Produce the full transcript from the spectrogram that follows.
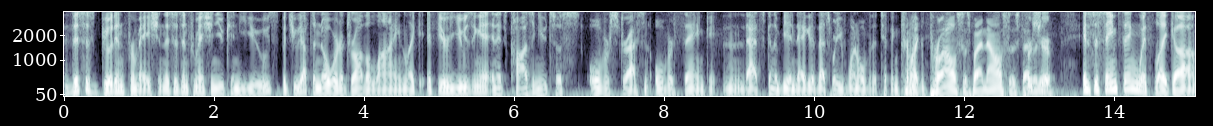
this is good information. This is information you can use, but you have to know where to draw the line. Like if you're using it and it's causing you to overstress and overthink, that's going to be a negative. That's where you've went over the tipping point kind of like a paralysis by analysis. Type for sure. And it's the same thing with like uh,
